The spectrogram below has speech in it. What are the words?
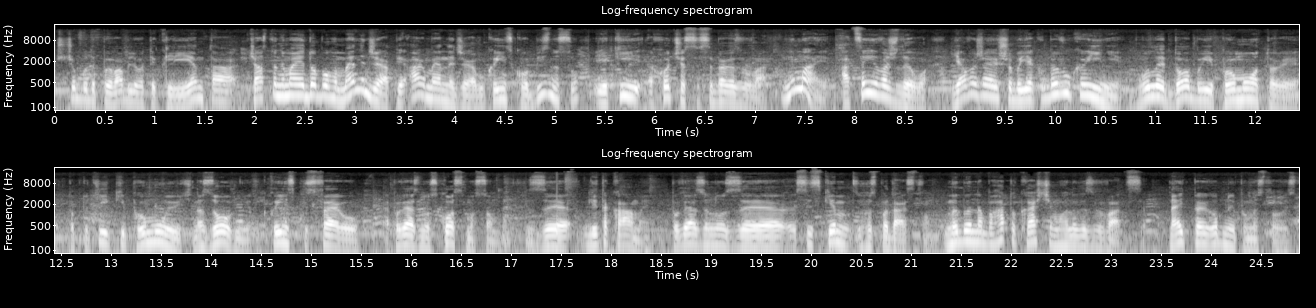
що буде приваблювати клієнта. Часто немає доброго менеджера, піар-менеджера в українського бізнесу, який хоче себе розвивати. Немає, а це і важливо. Я вважаю, щоб якби в Україні були добрі промотори, тобто ті, які промують назовні українську сферу, е, пов'язану з космосом, з літаками, пов'язану з е, сільським господарством, ми б набагато краще могли розвиватися, навіть переробною промисловістю,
